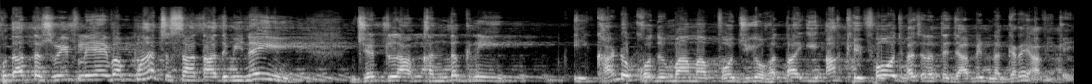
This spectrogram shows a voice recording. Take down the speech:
ખુદા તશરીફ લઈ આવ્યા પાંચ સાત આદમી નહીં. જેટલા ખંદકની ઈ ખાડો ખોદવામાં ફોજીઓ હતા, ઈ આખી ફોજ હઝરતે જાબીરના ઘરે આવી ગઈ.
